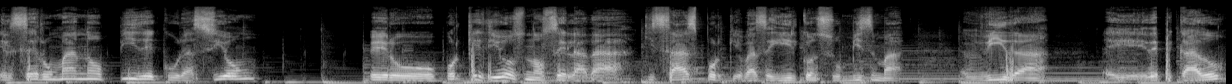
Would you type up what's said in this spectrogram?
el ser humano pide curación, pero ¿por qué Dios no se la da? Quizás porque va a seguir con su misma vida eh, de pecado,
